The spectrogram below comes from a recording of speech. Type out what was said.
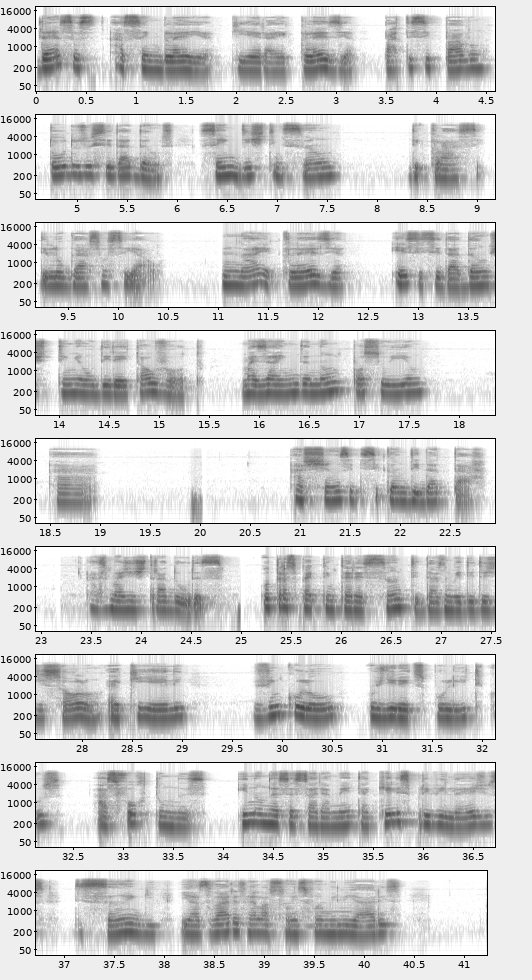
Dessa Assembleia, que era a Eclésia, participavam todos os cidadãos, sem distinção de classe, de lugar social. Na Eclésia, esses cidadãos tinham o direito ao voto mas ainda não possuíam a, a chance de se candidatar às magistraduras. Outro aspecto interessante das medidas de Solon é que ele vinculou os direitos políticos às fortunas e não necessariamente aqueles privilégios de sangue e as várias relações familiares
